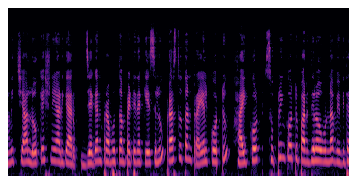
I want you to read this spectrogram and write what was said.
అమిత్ షా లోకేష్ని అడిగారు. జగన్ ప్రభుత్వం పెట్టిన కేసులు ప్రస్తుతం ట్రయల్ కోర్టు హైకోర్టు సుప్రీంకోర్టు పరిధిలో ఉన్న వివిధ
